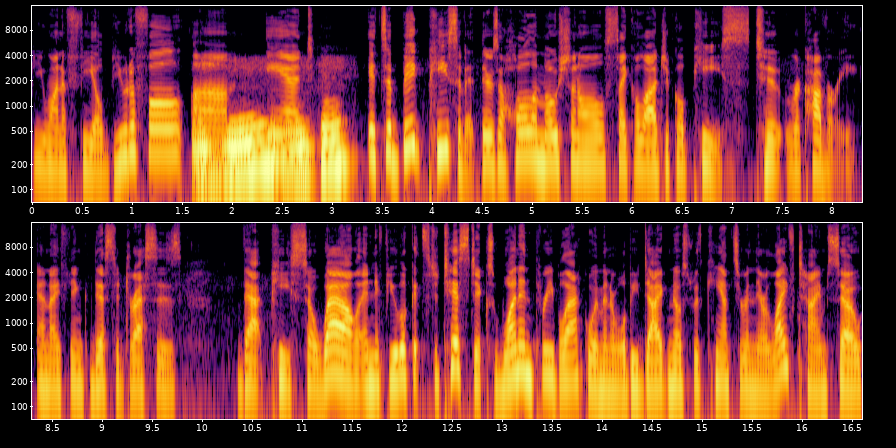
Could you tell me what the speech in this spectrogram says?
you want to feel beautiful. Um, mm-hmm, and mm-hmm. it's a big piece of it. There's a whole emotional, psychological piece to recovery. And I think this addresses that piece so well. And if you look at statistics, one in three black women will be diagnosed with cancer in their lifetime. So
